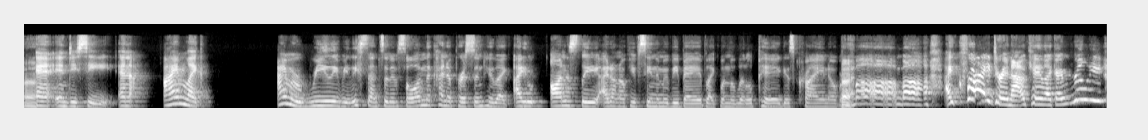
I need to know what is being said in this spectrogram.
uh. in DC, and I'm like I'm a really, really sensitive soul. I'm the kind of person who, like, I honestly, I don't know if you've seen the movie Babe, like when the little pig is crying over Mama. I cry during that. Okay. Like, I'm really,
